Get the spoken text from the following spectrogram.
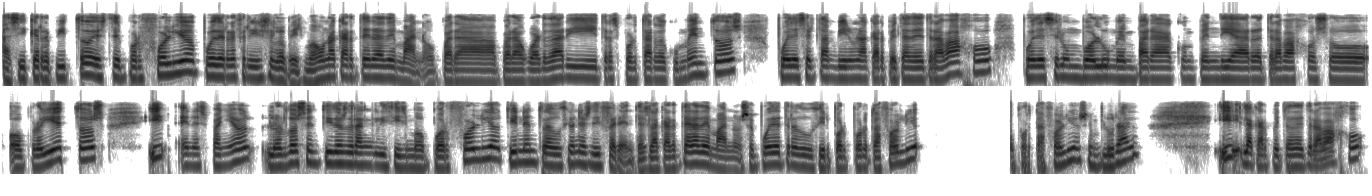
Así que repito, este portfolio puede referirse lo mismo a una cartera de mano para, guardar y transportar documentos, puede ser también una carpeta de trabajo, puede ser un volumen para compendiar trabajos o, proyectos y en español los dos sentidos del anglicismo portfolio tienen traducciones diferentes. La cartera de mano se puede traducir por portafolio o portafolios en plural y la carpeta de trabajo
